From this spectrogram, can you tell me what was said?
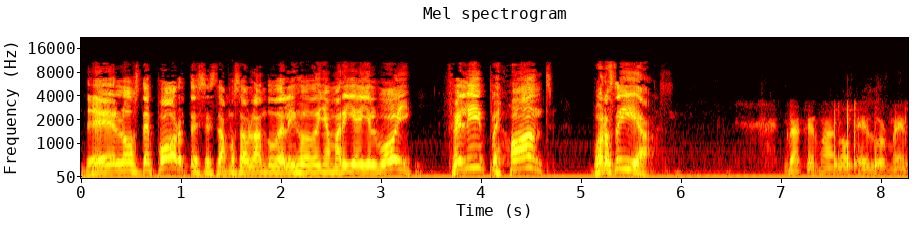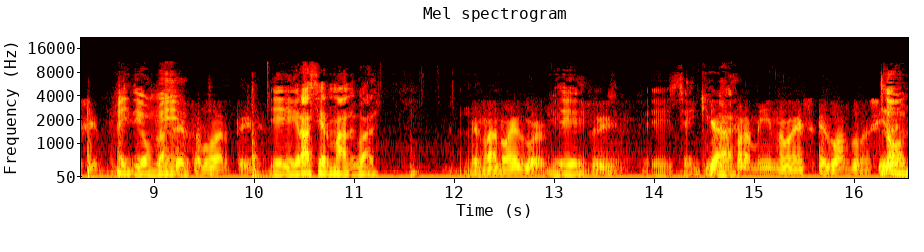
de los deportes. Estamos hablando del hijo de Doña María y el boy, Felipe Hunt. Buenos días. Gracias, hermano. Edward Messi. Ay, Dios Un placer mío. saludarte, Sí, gracias, hermano, igual. hermano Edward. Sí. Sí. thank you, Ya para mí no es Eduardo Messi, No, es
